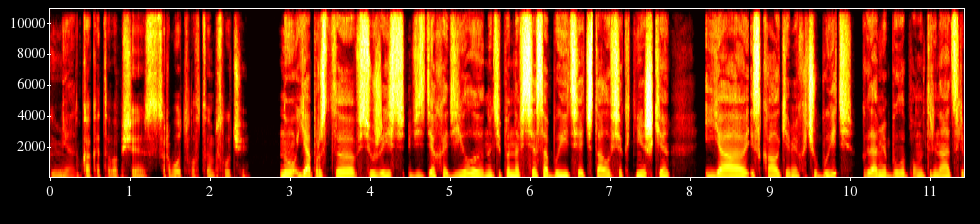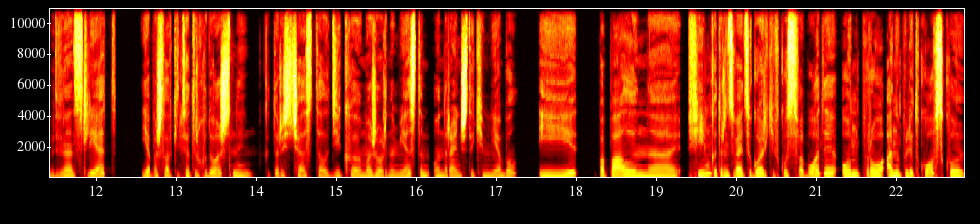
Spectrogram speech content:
Нет. Как это вообще сработало в твоем случае? Ну, я просто всю жизнь везде ходила, ну, типа, на все события, читала все книжки, и я искала, кем я хочу быть. Когда мне было, по-моему, 13 либо 12 лет, я пошла в кинотеатр художественный, который сейчас стал дико мажорным местом, он раньше таким не был, и попала на фильм, который называется «Горький вкус свободы». Он про Анну Политковскую,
